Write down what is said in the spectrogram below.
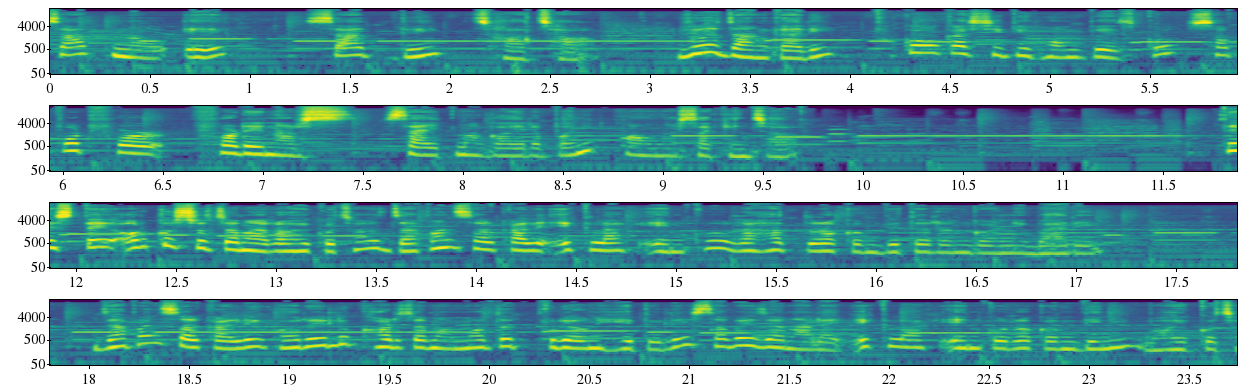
सात नौ एक सात दुई छ छ। यो जानकारी फुकुका सिटी होम पेजको सपोर्ट फर फरेनर्स साइटमा गएर पनि पाउन सकिन्छ। त्यस्तै अर्को सूचना रहेको छ जापान सरकारले एक लाख एनको राहत रकम वितरण गर्ने बारे। जापान सरकारले घरेलु खर्चमा मद्दत पुर्याउने हेतुले सबैजनालाई एक लाख एनको रकम दिने भएको छ।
